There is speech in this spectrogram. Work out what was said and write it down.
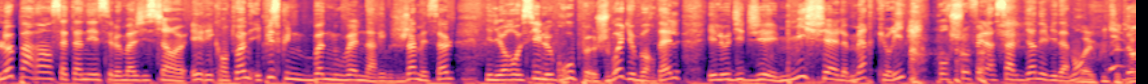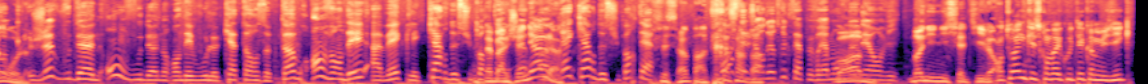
Le parrain cette année, c'est le magicien Eric Antoine. Et puisqu'une bonne nouvelle n'arrive jamais seule, il y aura aussi le groupe Joyeux Bordel et le DJ Michel Mercury pour chauffer la salle, bien évidemment. Bah, écoute, c'est très drôle. Je vous donne, on vous donne rendez-vous le 14 octobre en Vendée avec les quarts de supporters. Eh ben, génial. Un vrai quart de supporters. C'est sympa, très Moi, c'est sympa. le genre de truc, ça peut vraiment Bon, me donner envie. Bonne initiative. Antoine, qu'est-ce qu'on va écouter comme musique?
